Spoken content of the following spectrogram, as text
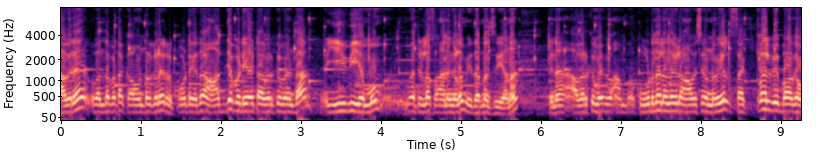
അവർ ബന്ധപ്പെട്ട കൗണ്ടറുകളെ റിപ്പോർട്ട് ചെയ്ത് ആദ്യപടിയായിട്ട് അവർക്ക് വേണ്ട ഇ വി എമ്മും മറ്റുള്ള സാധനങ്ങളും വിതരണം ചെയ്യണം. പിന്നെ അവർക്ക് കൂടുതൽ എന്തെങ്കിലും ആവശ്യമുണ്ടെങ്കിൽ സെക്ടറൽ വിഭാഗം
